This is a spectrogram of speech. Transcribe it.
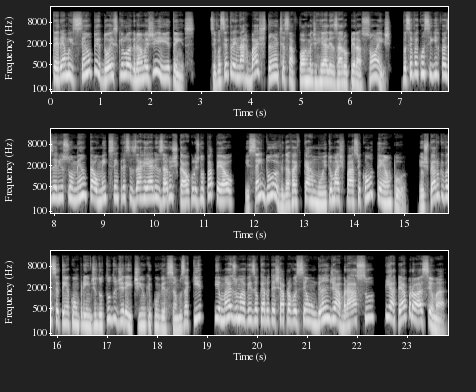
teremos 102 quilogramas de itens. Se você treinar bastante essa forma de realizar operações, você vai conseguir fazer isso mentalmente sem precisar realizar os cálculos no papel. E, sem dúvida, vai ficar muito mais fácil com o tempo. Eu espero que você tenha compreendido tudo direitinho que conversamos aqui e, mais uma vez, eu quero deixar para você um grande abraço e até a próxima!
